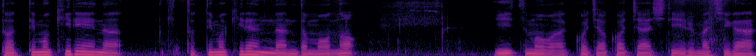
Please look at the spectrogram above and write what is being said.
とってもきれいなとってもきれいなんだもの。いつもはごちゃごちゃしている街が、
